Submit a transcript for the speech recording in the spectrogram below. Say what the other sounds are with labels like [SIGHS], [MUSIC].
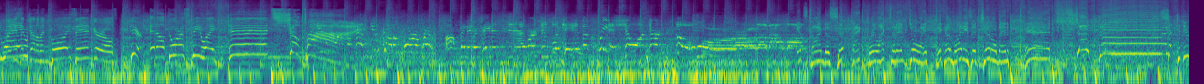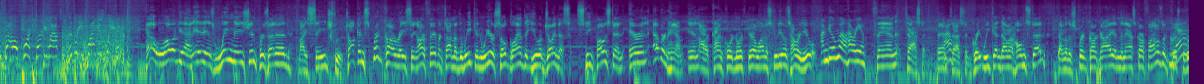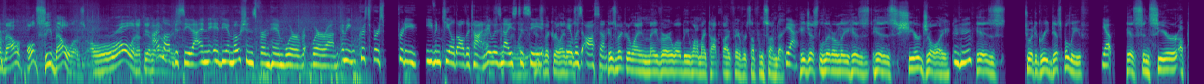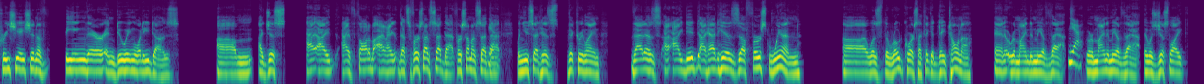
Speedway. Ladies and gentlemen, boys and girls, here at Eldora Speedway, it's showtime! Yes, you got 'em for a rep. Often imitated, never duplicated. The greatest show on dirt, the world of outlaws. It's time to sit back, relax, and enjoy because, ladies and gentlemen, it's showtime! Set to do battle for 30 laps. The green flag is waving. Hello again. It is Wing Nation presented by Sage Fruit. Talking sprint car racing, our favorite time of the week, and we are so glad that you have joined us. Steve Post and Erin Evernham in our Concord, North Carolina studios. How are you? I'm doing well. How are you? Fantastic. Fantastic. Great weekend down at Homestead. Got another sprint car guy in the NASCAR finals with Christopher Yeah. Bell. Old C. Bell was rolling at the end of I love to see that, and uh, the emotions from him were were. Um, I mean, Christopher's pretty even keeled all the time. It was victory nice to see. his victory lane it was- was awesome. His Victor Lane may very well be one of my top five favorites up from Sunday. Yeah. he just literally his his sheer joy, hmm his to a degree disbelief, Yep. his sincere appreciation of being there and doing what he does. Um, I just. I, I I've thought about and I that's the first I've said that first time I've said Yeah. that when you said his victory lane that is I, I did I had his uh, first win uh, was the road course I think at Daytona and it reminded me of that Yeah. it reminded me of that. It was just like,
